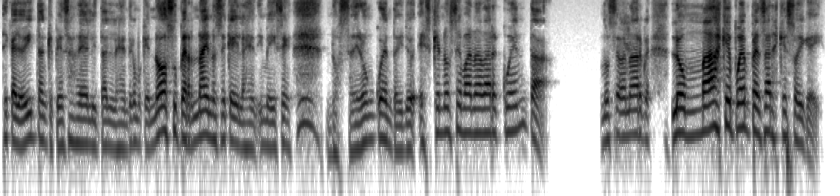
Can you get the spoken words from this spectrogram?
te cayó Ethan? ¿Qué piensas de él y tal? Y la gente como que, no, super nice, no sé qué, y, la gente, y me dicen, no se dieron cuenta. Y yo, es que no se van a dar cuenta. No se van a dar cuenta. Lo más que pueden pensar es que soy gay.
